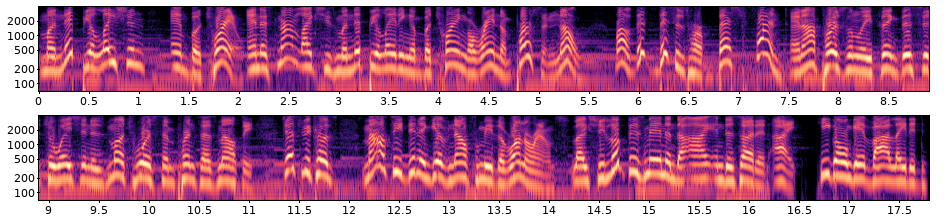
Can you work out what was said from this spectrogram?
Manipulation and betrayal. And it's not like she's manipulating and betraying a random person, no. Bro, this this is her best friend. And I personally think this situation is much worse than Princess Malty. Just because Malty didn't give Naofumi the runarounds. Like, she looked this man in the eye and decided, aight, he gonna get violated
